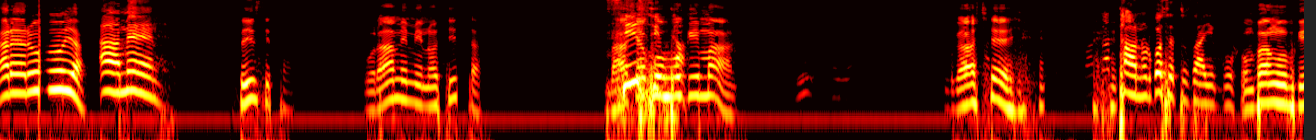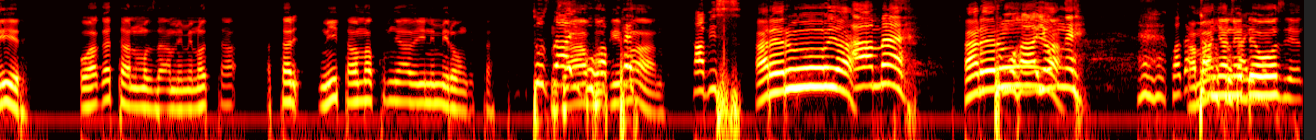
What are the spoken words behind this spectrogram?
Aleluya amen. Sisita. Urama iminota itatu mbaje kuvuga imana bwakeye. Gatanu rwose tuzayiguha umva nkubwire ku wa gatanu muzama iminota atari nitaba makumyabiri ni mirongo itatu. Tuzayiguha nzavuga pe imana. kabisa. Aleluya amen. Tumuhaye aleluya umwe. Eh, kwa gatanu amanya tuzayiguha. nedewoze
